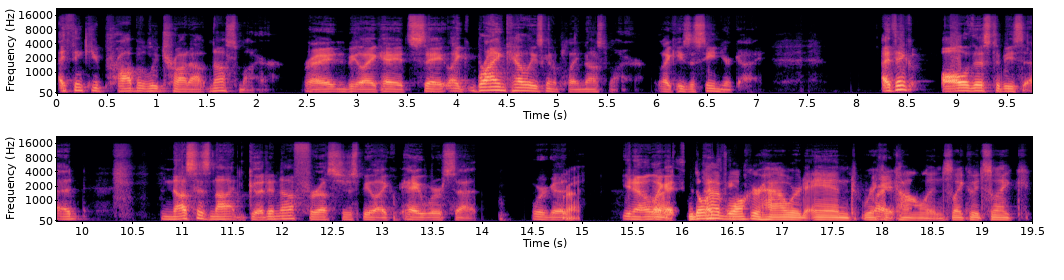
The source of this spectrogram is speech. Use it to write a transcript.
I think you probably trot out Nussmeier, right, and be like, hey, it's say like Brian Kelly's going to play Nussmeier, like he's a senior guy. I think all of this to be said, Nuss is not good enough for us to just be like, hey, we're set. We're good. Right. You know, like right. I, we don't I have think, Walker Howard and Rickie right. Collins. Like it's like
